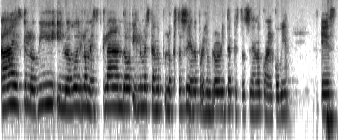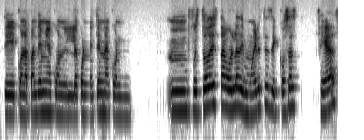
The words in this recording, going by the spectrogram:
ah, es que lo vi y luego irlo mezclando, irlo mezclando lo que está sucediendo, por ejemplo, ahorita que está sucediendo con el COVID, este, con la pandemia, con la cuarentena, con mm, pues toda esta ola de muertes, de cosas feas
